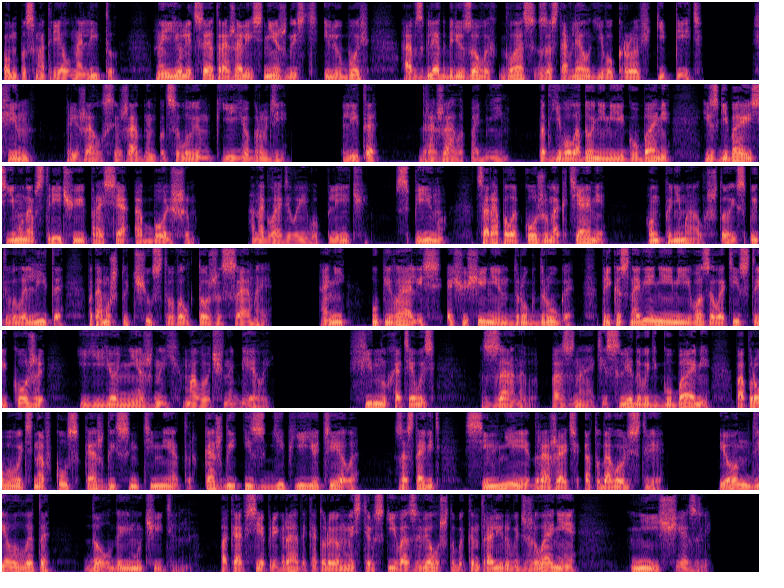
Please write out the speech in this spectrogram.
Он посмотрел на Литу, на ее лице отражались нежность и любовь, а взгляд бирюзовых глаз заставлял его кровь кипеть. Фин прижался жадным поцелуем к ее груди. Лита дрожала под ним, под его ладонями и губами, изгибаясь ему навстречу и прося о большем. Она гладила его плечи, спину, царапала кожу ногтями. Он понимал, что испытывала Лита, потому что чувствовал то же самое. Они упивались ощущением друг друга, прикосновениями его золотистой кожи и ее нежной молочно-белой. Финну хотелось заново познать, исследовать губами, попробовать на вкус каждый сантиметр, каждый изгиб ее тела, заставить сильнее дрожать от удовольствия. И он делал это долго и мучительно, пока все преграды, которые он мастерски возвел, чтобы контролировать желание, не исчезли,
